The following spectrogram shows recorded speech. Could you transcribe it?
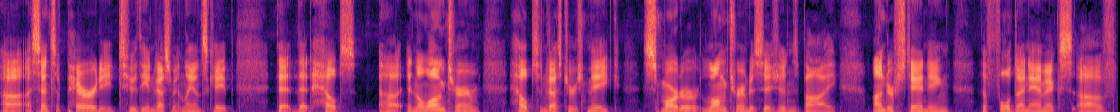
uh, a sense of parity to the investment landscape that that helps uh, in the long term helps investors make smarter long term decisions by understanding the full dynamics of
